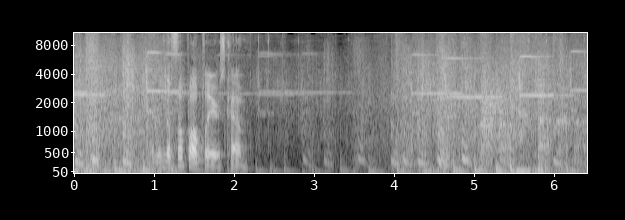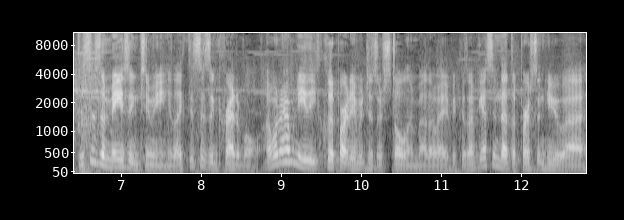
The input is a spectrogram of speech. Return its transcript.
And then the football players come. This is amazing to me. Like, this is incredible. I wonder how many of these clip art images are stolen, by the way, because I'm guessing that the person who, uh,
